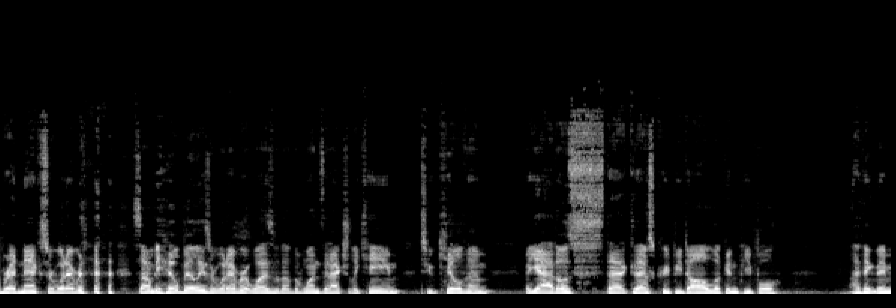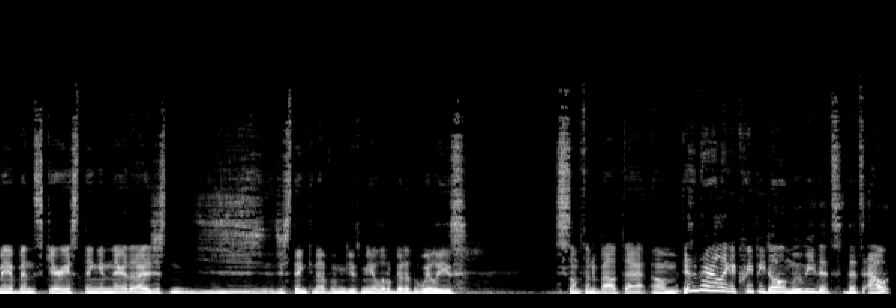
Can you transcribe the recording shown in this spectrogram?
rednecks or whatever, zombie hillbillies or whatever it was, the, the ones that actually came to kill them. But yeah, those, that, those creepy doll looking people, I think they may have been the scariest thing in there that I just, just thinking of them gives me a little bit of the willies. Something about that. Um, isn't there like a creepy doll movie that's, that's out?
